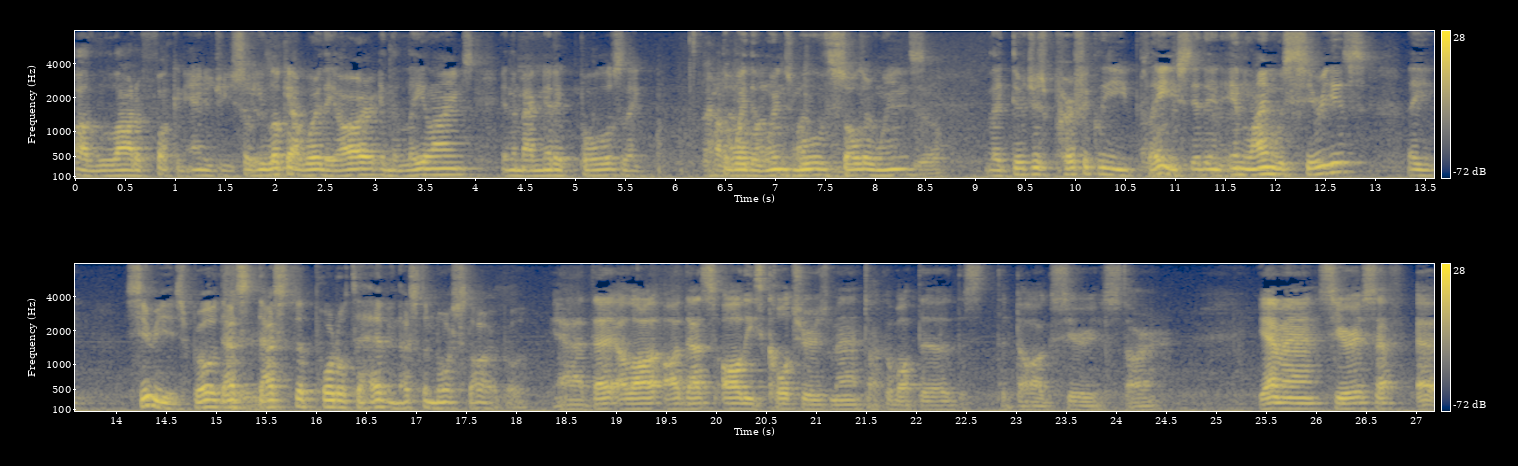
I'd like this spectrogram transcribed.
a lot of fucking energy. So you look at where they are in the ley lines, in the magnetic poles, like the way the winds move, solar winds, Yeah. like they're just perfectly placed and then in line with Sirius, like Sirius, bro. That's that's the portal to heaven. That's the North Star, bro. Yeah, that a lot. Uh, that's all these cultures, man. Talk about the the, the dog Sirius star. Yeah, man. Sirius F, uh,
